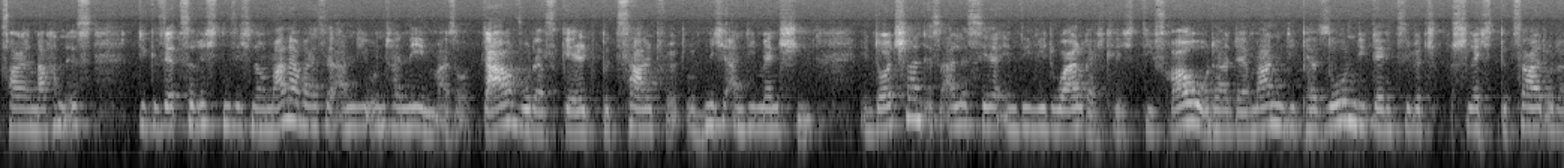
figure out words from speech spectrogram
Fall machen, ist, die Gesetze richten sich normalerweise an die Unternehmen, also da, wo das Geld bezahlt wird und nicht an die Menschen. In Deutschland ist alles sehr individualrechtlich. Die Frau oder der Mann, die Person, die denkt, sie wird schlecht bezahlt oder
